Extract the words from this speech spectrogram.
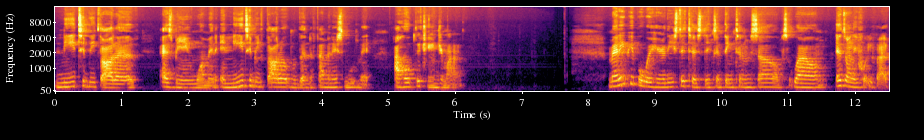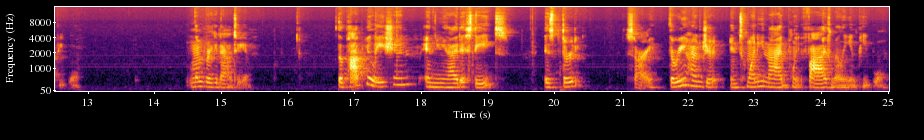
need to be thought of as being women and need to be thought of within the feminist movement, I hope to change your mind. Many people will hear these statistics and think to themselves, well, it's only 45 people. Let me break it down to you. The population in the United States is 30 sorry, 329.5 million people.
